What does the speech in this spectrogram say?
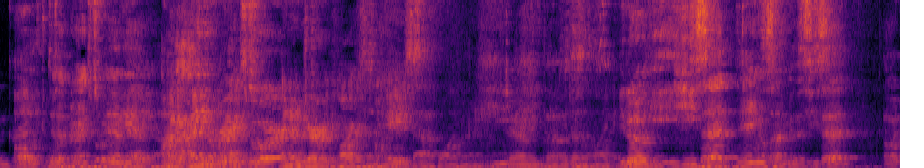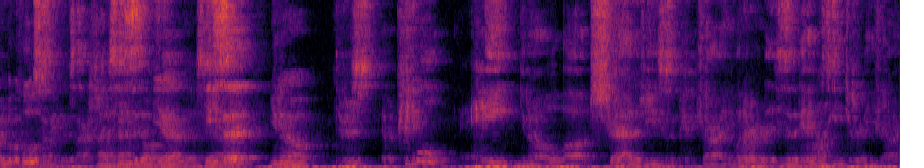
Oh, Grand the Tour? Grand Tour. Yeah, Yeah, yeah. I, Okay, I, I think know Grand Tour. I know Jeremy Clarkson hates F1 right now. Jeremy He doesn't like it. You know, he, he said, Daniel sent me this. He said, oh, Mukul sent me this actually. I he sent said, both of yeah, you he said, you know, there's people hate, you know, uh, strategies of pit driving, whatever it is. He said, they want to see dirty driving.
